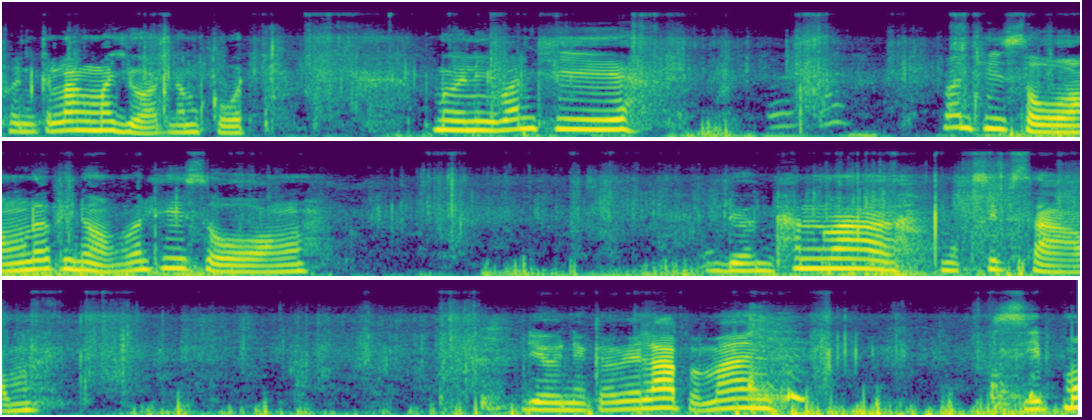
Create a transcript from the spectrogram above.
เพิ่นกำลังมาหยอดน้ำกดมือนี้วันที่วันที่สองเด้อพี่น้องวันที่สองเดือนท่านว่าหกสิบสามเดี๋ยวเนี่ยก็เวลาประมาณสิบโม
